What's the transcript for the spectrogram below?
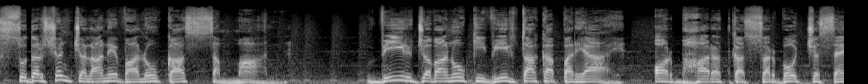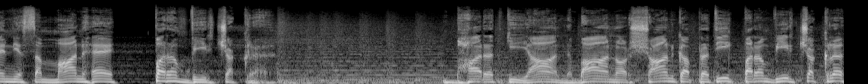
सुदर्शन चलाने वालों का सम्मान। वीर जवानों की वीरता का पर्याय और भारत का सर्वोच्च सैन्य सम्मान है परमवीर चक्र। भारत की आन बान और शान का प्रतीक परमवीर चक्र,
